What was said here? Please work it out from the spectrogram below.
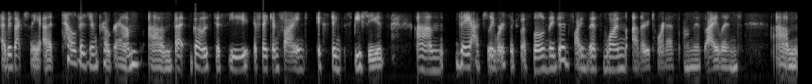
I was actually a television program um, that goes to see if they can find extinct species um, they actually were successful and they did find this one other tortoise on this island. Um,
